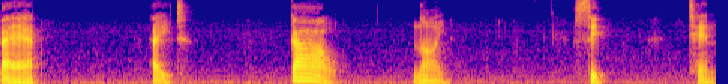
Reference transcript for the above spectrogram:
แปด eight เก้า nine 10. 10.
